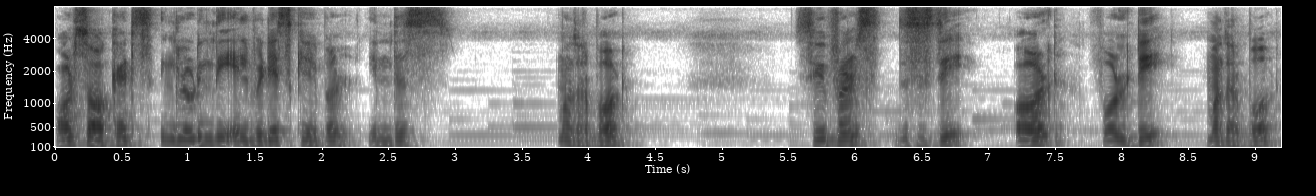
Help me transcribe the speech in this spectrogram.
all sockets including the LVDS cable in this motherboard. See friends this is the old faulty motherboard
